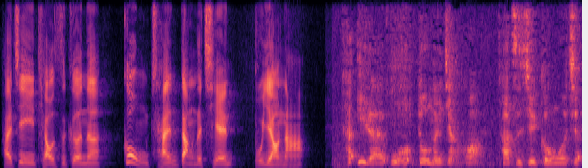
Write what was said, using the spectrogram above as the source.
还建议条子哥呢，共产党的钱不要拿。他一来我都没讲话，他直接跟我讲，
